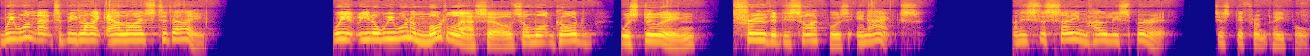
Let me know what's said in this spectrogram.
we want that to be like our lives today. We, you know, we want to model ourselves on what God was doing through the disciples in Acts. And it's the same Holy Spirit, just different people.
